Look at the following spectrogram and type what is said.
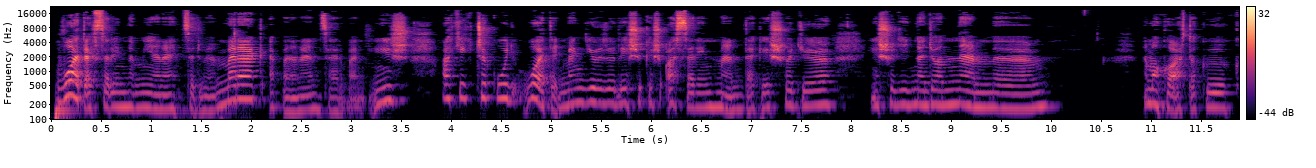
voltak szerintem ilyen egyszerű emberek ebben a rendszerben is, akik csak úgy volt egy meggyőződésük, és azt szerint mentek, és hogy, és hogy így nagyon nem, nem akartak ők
